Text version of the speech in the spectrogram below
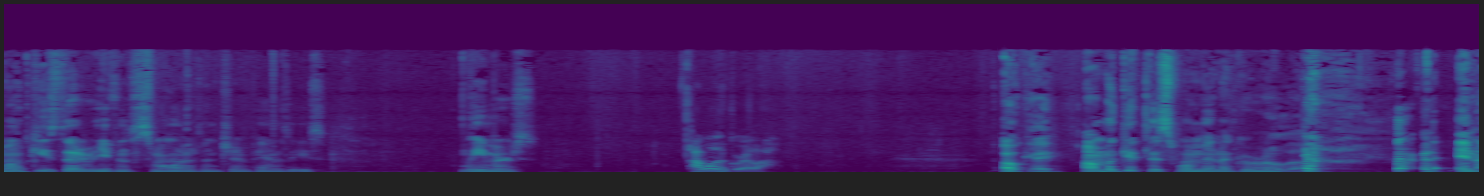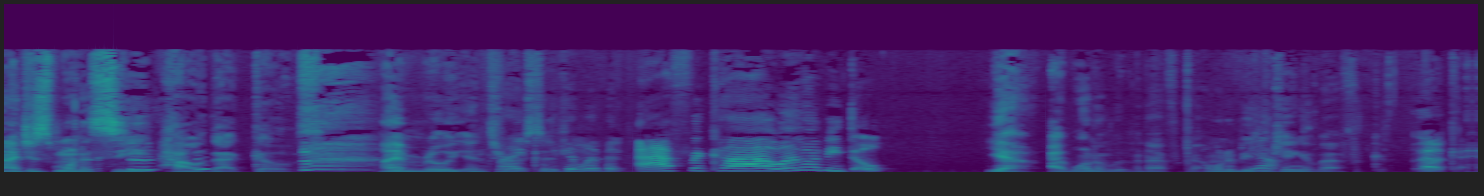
monkeys that are even smaller than chimpanzees. Lemurs. I want a gorilla. Okay, I'm gonna get this woman a gorilla, and I just want to see how that goes. I am really Like interested. we can live in Africa. Wouldn't that be dope? Yeah, I want to live in Africa. I want to be Yeah. the king of Africa. Okay.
